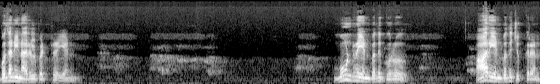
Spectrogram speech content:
புதனின் அருள் பெற்ற எண். மூன்று என்பது குரு ஆறு என்பது சுக்கிரன்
